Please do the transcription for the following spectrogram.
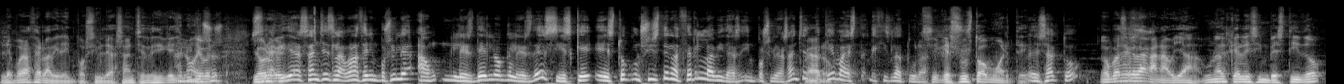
le puede hacer la vida imposible a Sánchez. Es decir, que Ah, no, yo- eso yo es- creo si la que- vida a Sánchez la van a hacer imposible, aun les dé lo que les dé. Si es que esto consiste en hacer la vida imposible a Sánchez, Claro. ¿de qué va esta legislatura? sí que es susto o muerte. Exacto. Lo que pasa es que le ha ganado ya. Una vez que él es investido,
